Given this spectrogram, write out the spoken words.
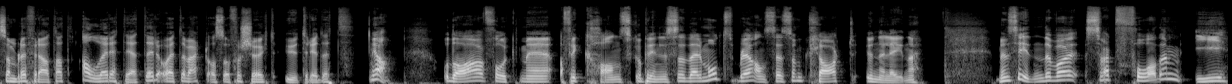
som ble fratatt alle rettigheter og etter hvert også forsøkt utryddet. Ja, og da folk med afrikansk opprinnelse derimot ble ansett som klart underlegne. Men siden det var svært få av dem i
